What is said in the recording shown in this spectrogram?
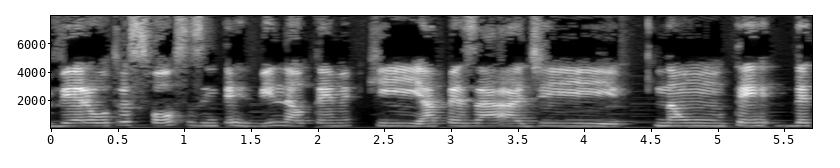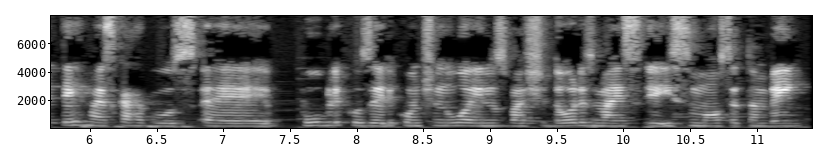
vieram outras forças intervir, né? O Temer, que apesar de não ter deter mais cargos é, públicos, ele continua aí nos bastidores, mas isso mostra também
